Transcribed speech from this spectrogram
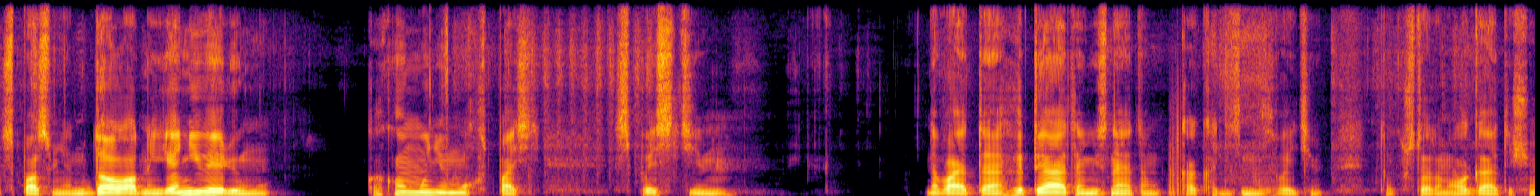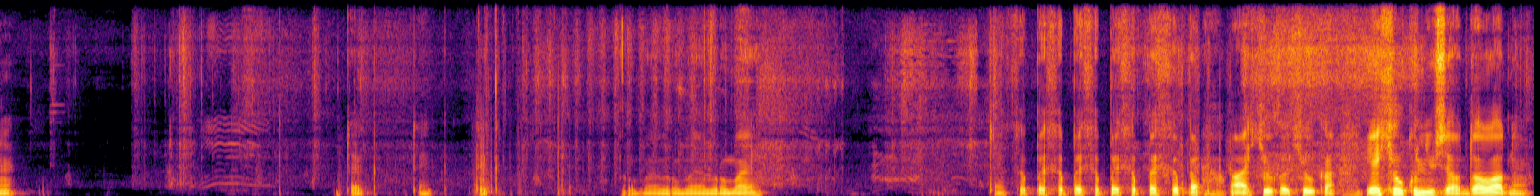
спас меня. Да ладно, я не верю ему. Как он мне мог спасть? Спасти. Давай, это GTA, там, не знаю, там, как хотите называйте. Так, что там, лагает еще так, так, так. Врубай, врубай, врубай. Так, хп, хп, хп, хп, хп. А, хилка, хилка. Я хилку не взял, да ладно.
